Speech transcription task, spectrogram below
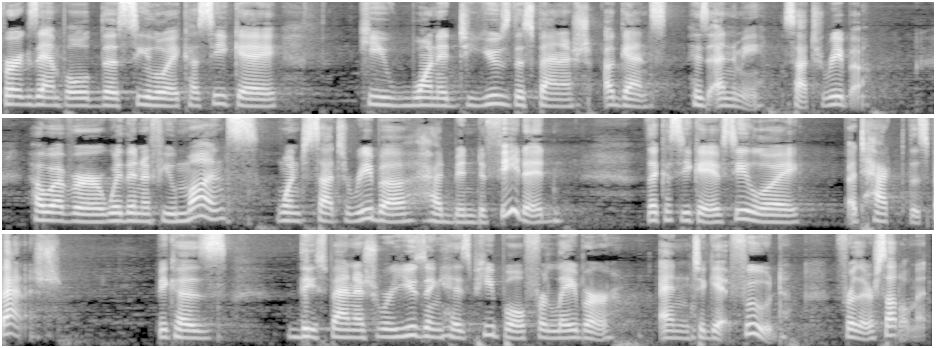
For example, the Siloy cacique, he wanted to use the Spanish against his enemy, Saturiba. However, within a few months, once Saturiba had been defeated, the cacique of Siloy attacked the Spanish because the Spanish were using his people for labor and to get food for their settlement.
